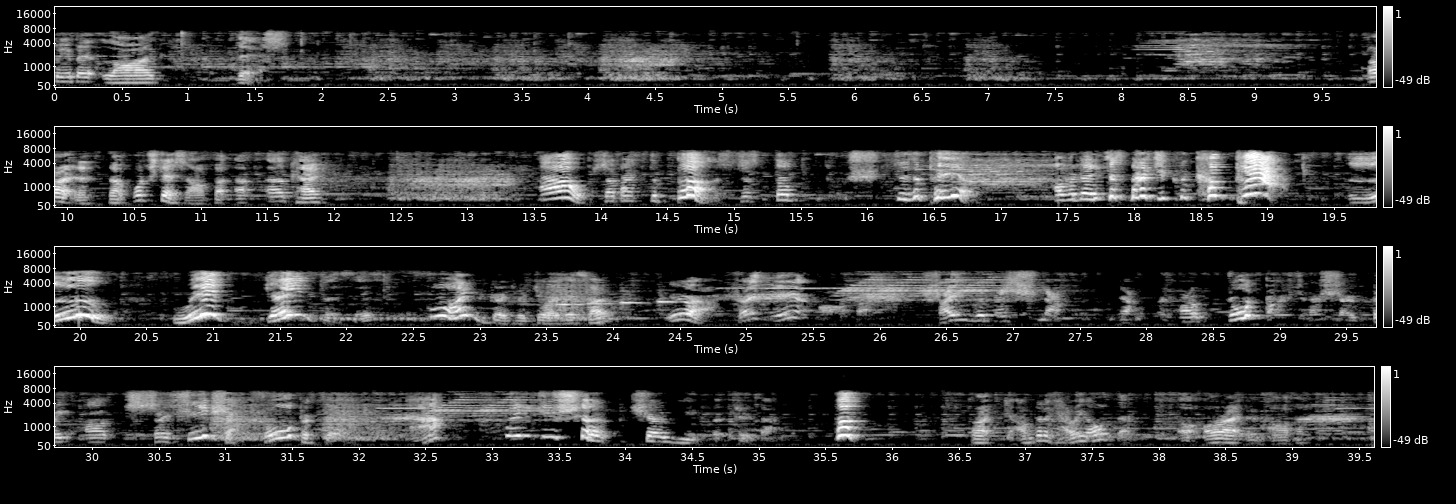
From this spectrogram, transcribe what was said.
be a bit like this. Alright then, now watch this, Arthur. Uh, okay. Oh, so that's the bus just uh, disappeared. Oh, and they just magically come back. Ooh, weird game this is. Oh, I'm going to enjoy this one. Yeah, same here, Arthur. Same with the snuff. Yeah, our Doorbuster showed me on Sashisha Saw before. Huh? Where did you show, show you to do that? Huh. Right, I'm to carry on then. Oh, Alright then, Arthur.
